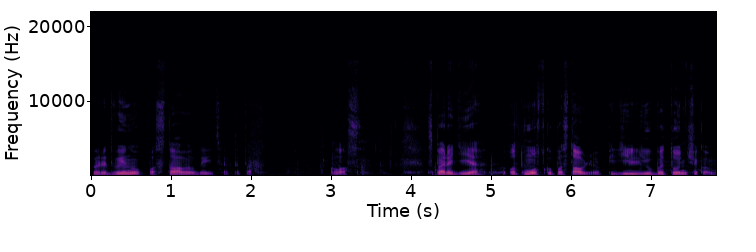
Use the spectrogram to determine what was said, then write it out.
передвинув, поставив. Дивіться, як тепер. Клас. Спереді я от мостку поставлю, піділью бетончиком.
